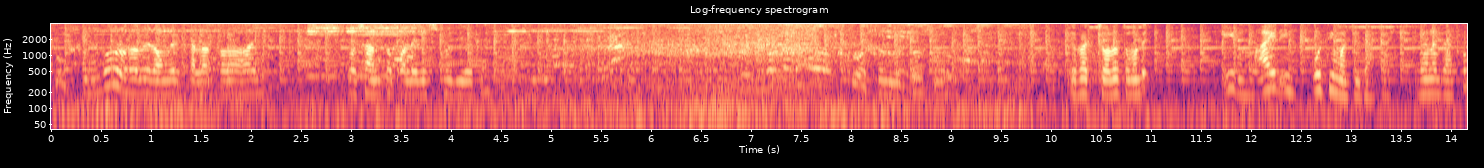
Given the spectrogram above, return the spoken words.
খুব সুন্দর সুন্দরভাবে রঙের খেলা করা হয় প্রশান্ত পলের স্টুডিওতে। খুব সুন্দর খুব সুন্দর। এবার চলো তোমাদের এই মায়ের এই প্রতিমাটি দেখায় এখানে দেখো,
